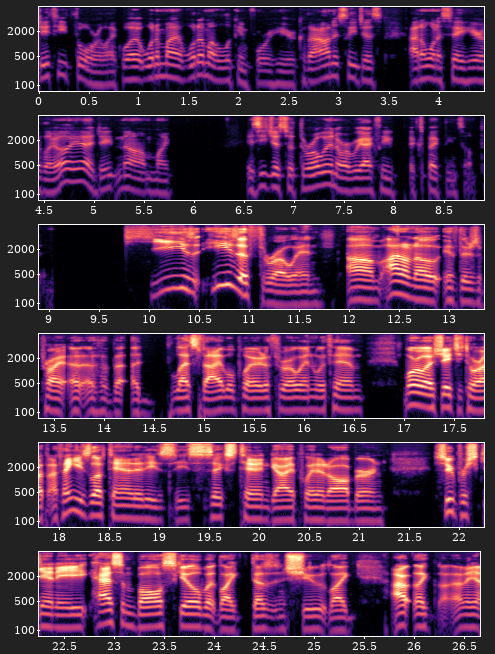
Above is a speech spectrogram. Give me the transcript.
JT Thor, like what what am I what am I looking for here? Because I honestly just I don't want to say here like oh yeah, J no I'm like, is he just a throw in or are we actually expecting something? He's he's a throw in. Um, I don't know if there's a, pri- a, a, a less valuable player to throw in with him. More or less, JT Thor. I think he's left-handed. He's he's 6'10 guy, played at Auburn, super skinny, has some ball skill, but like doesn't shoot. Like I like I mean,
